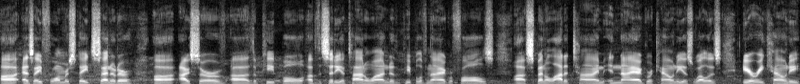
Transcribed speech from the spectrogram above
Uh, as a former state senator, uh, I serve uh, the people of the city of Tonawanda, the people of Niagara Falls, uh, spent a lot of time in Niagara County as well as Erie County,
